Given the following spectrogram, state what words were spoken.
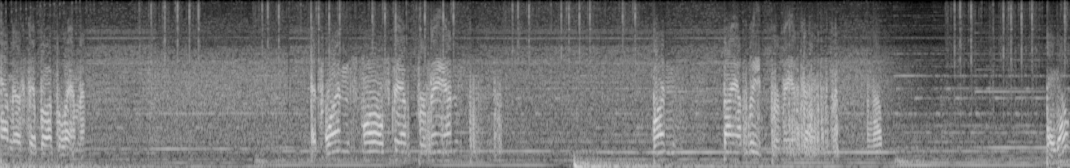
I'm going to step off the LM. It's one small step for man, one giant leap for mankind. Yep. There you go.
